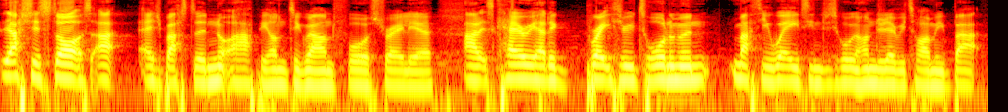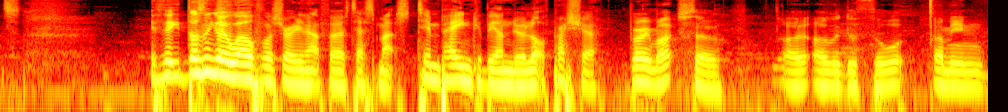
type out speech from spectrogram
The Ashes starts at Edgbaston, not a happy hunting ground for Australia. Alex Carey had a breakthrough tournament. Matthew Wade seems to be scoring 100 every time he bats. If it doesn't go well for Australia in that first Test match, Tim Paine could be under a lot of pressure. Very much so. I, I would have thought. I mean,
